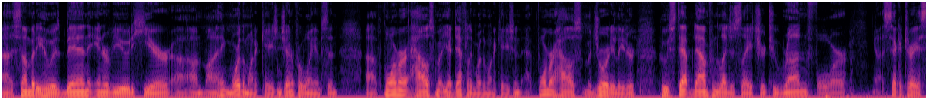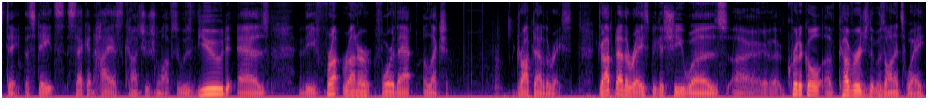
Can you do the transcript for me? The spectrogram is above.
uh, somebody who has been interviewed here uh, on, on, I think, more than one occasion, Jennifer Williamson, uh, former House, yeah, definitely more than one occasion, uh, former House Majority Leader, who stepped down from the legislature to run for uh, Secretary of State, the state's second highest constitutional office, who was viewed as the front runner for that election, dropped out of the race. Dropped out of the race because she was uh, critical of coverage that was on its way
